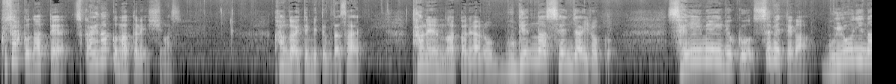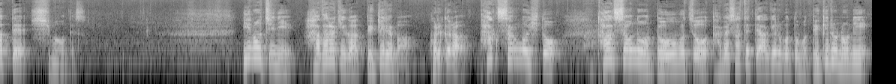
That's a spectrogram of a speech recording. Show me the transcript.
臭くなって使えなくなったりします。考えてみてください。種の中にある無限な潜在力生命力すべてが無用になってしまうんです。命に働きができればこれからたくさんの人たくさんの動物を食べさせてあげることもできるのに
